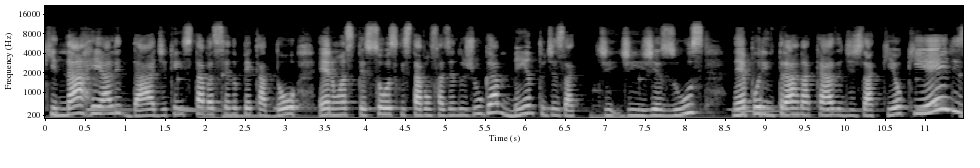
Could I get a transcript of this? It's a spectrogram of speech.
que na realidade quem estava sendo pecador eram as pessoas que estavam fazendo julgamento de, de, de Jesus, né, por entrar na casa de Zaqueu, que eles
